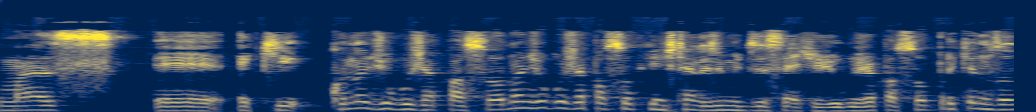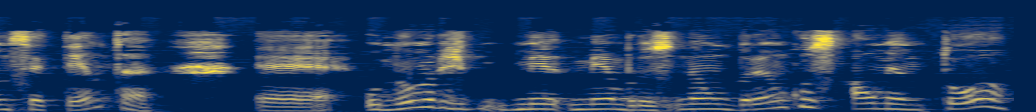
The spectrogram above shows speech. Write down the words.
mas é, é, que quando eu digo já passou, eu não digo já passou porque a gente está em 2017, eu digo já passou porque nos anos 70 é, o número de me membros não brancos aumentou,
